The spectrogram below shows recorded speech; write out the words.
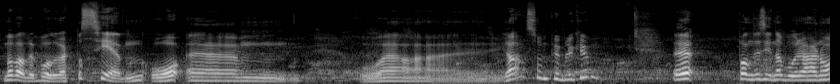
Som har både vært på scenen og, eh, og ja, som publikum. På andre siden av bordet her nå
